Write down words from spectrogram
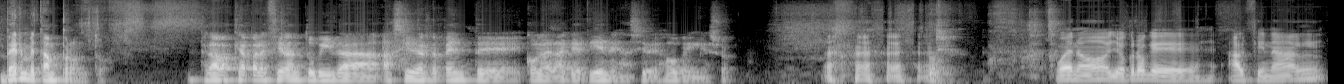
Verme tan pronto. ¿Esperabas que apareciera en tu vida así de repente, con la edad que tienes, así de joven, eso? bueno, yo creo que al final,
